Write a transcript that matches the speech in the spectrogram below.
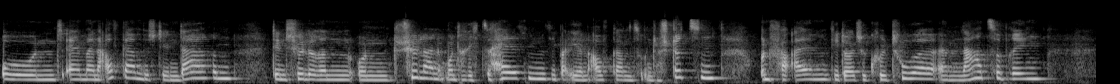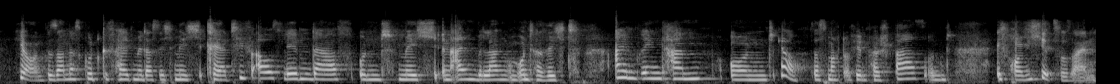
Und äh, meine Aufgaben bestehen darin, den Schülerinnen und Schülern im Unterricht zu helfen, sie bei ihren Aufgaben zu unterstützen und vor allem die deutsche Kultur ähm, nahezubringen ja, und besonders gut gefällt mir, dass ich mich kreativ ausleben darf und mich in allen Belangen im Unterricht einbringen kann. Und ja, das macht auf jeden Fall Spaß und ich freue mich hier zu sein.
